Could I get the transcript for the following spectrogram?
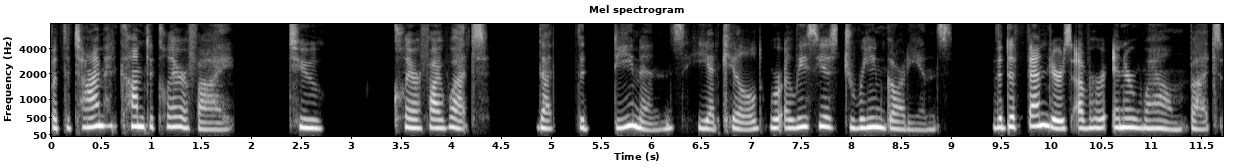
But the time had come to clarify. To clarify what? That the demons he had killed were Alicia's dream guardians, the defenders of her inner realm. But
